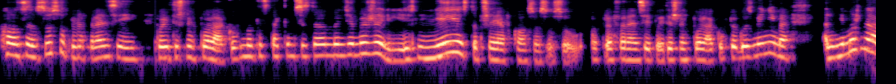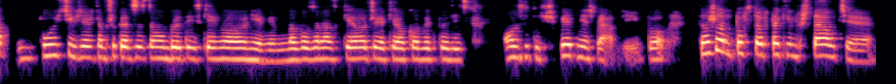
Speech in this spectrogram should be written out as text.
konsensusu preferencji politycznych Polaków, no to z takim systemem będziemy żyli. Jeśli nie jest to przejaw konsensusu preferencji politycznych Polaków, to go zmienimy. Ale nie można pójść i wziąć na przykład systemu brytyjskiego, nie wiem, nowozelandzkiego czy jakiegokolwiek powiedzieć, on się to świetnie sprawdzi, bo to, że on powstał w takim kształcie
